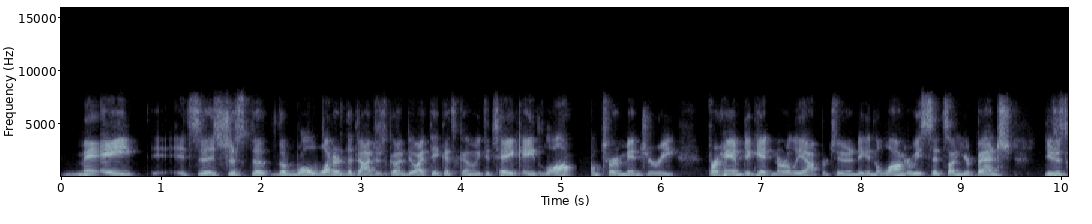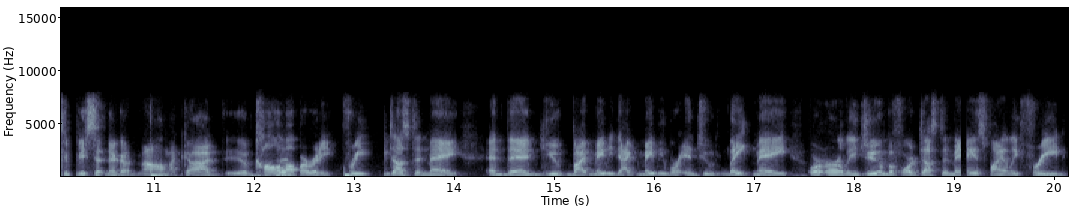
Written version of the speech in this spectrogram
May it's it's just the the role. What are the Dodgers going to do? I think it's going to take a long term injury for him to get an early opportunity. And the longer he sits on your bench, you're just going to be sitting there going, "Oh my God, call him up already, free Dustin May." And then you, by maybe maybe we're into late May or early June before Dustin May is finally freed.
